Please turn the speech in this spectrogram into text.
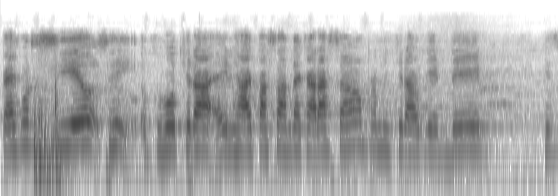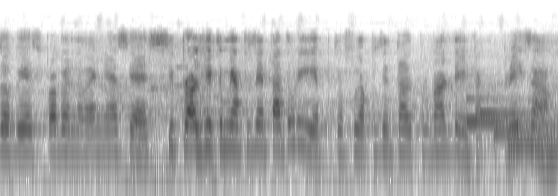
Pergunta se eu, se eu vou tirar, ele vai passar uma declaração para me tirar o dinheiro dele, resolver esse problema no INSS. Se projeta minha aposentadoria, porque eu fui aposentada por Vale dele, tá com três anos.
